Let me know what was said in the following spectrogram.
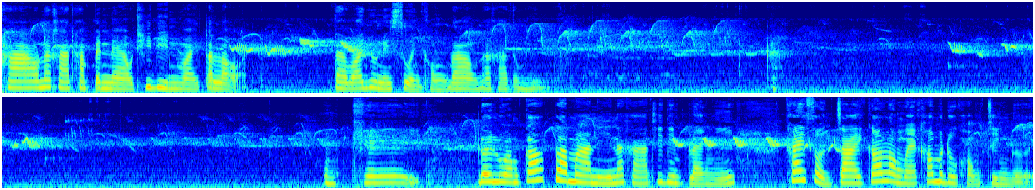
พร้าวนะคะทำเป็นแนวที่ดินไว้ตลอด แต่ว่าอยู่ในส่วนของเรานะคะตรงนี้ โอเค โดยรวมก็ประมาณนี้นะคะ ที่ดินแปลงนี้ ใครสนใจก็ลองแวะเข้ามาดูของจริงเลย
